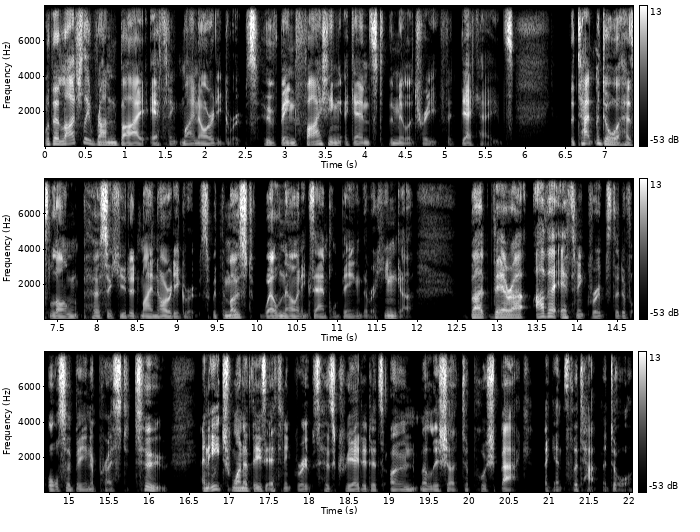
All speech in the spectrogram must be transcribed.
Well, they're largely run by ethnic minority groups who've been fighting against the military for decades. The Tatmadaw has long persecuted minority groups, with the most well known example being the Rohingya. But there are other ethnic groups that have also been oppressed too, and each one of these ethnic groups has created its own militia to push back against the Tatmadaw.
